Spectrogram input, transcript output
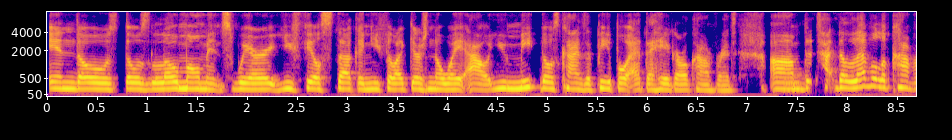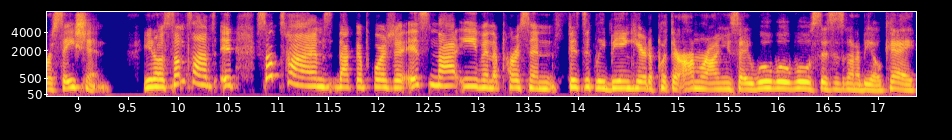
in those those low moments where you feel stuck and you feel like there's no way out you meet those kinds of people at the hey girl conference um the, t- the level of conversation you know, sometimes it, sometimes, Dr. Portia, it's not even a person physically being here to put their arm around you and say, woo, woo, woo, this is going to be okay.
